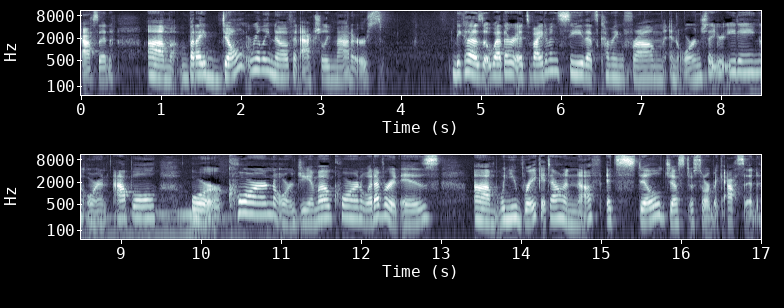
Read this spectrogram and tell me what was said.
acid. Um, but I don't really know if it actually matters because whether it's vitamin C that's coming from an orange that you're eating, or an apple, or corn, or GMO corn, whatever it is, um, when you break it down enough, it's still just ascorbic acid.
